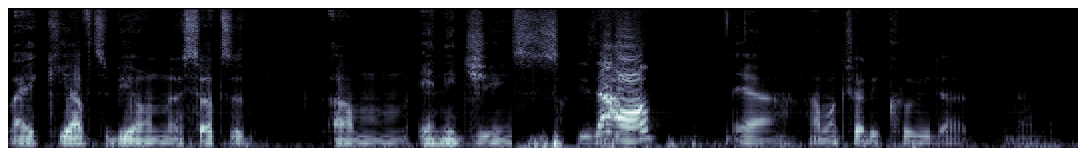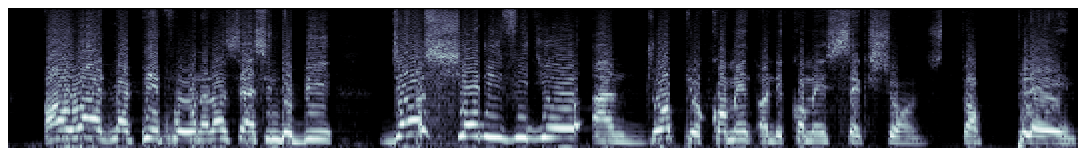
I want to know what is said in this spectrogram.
like you have to be on a certain um energy. Is that all? Yeah, I'm actually cool with that. You know. All right, my people. When I don't say I seen the beat, just share this video and drop your comment on the comment section. Stop playing.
